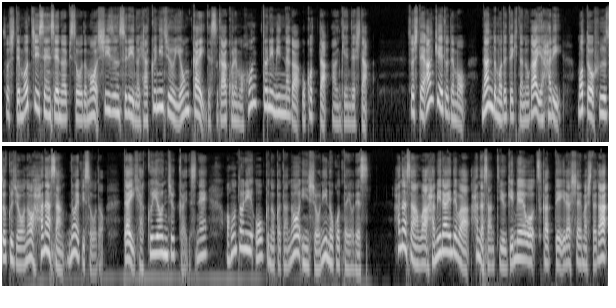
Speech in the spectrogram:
そして、モッチー先生のエピソードもシーズン3の124回ですが、これも本当にみんなが起こった案件でした。そしてアンケートでも何度も出てきたのが、やはり元風俗嬢の花さんのエピソード、第140回ですね。本当に多くの方の印象に残ったようです。花さんはハミライでは花さんっていう偽名を使っていらっしゃいましたが、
